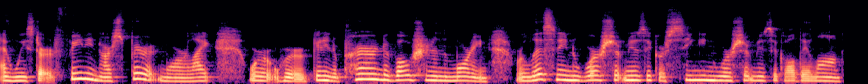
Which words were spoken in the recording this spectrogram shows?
and we start feeding our spirit more like we're, we're getting a prayer and devotion in the morning we're listening to worship music or singing worship music all day long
